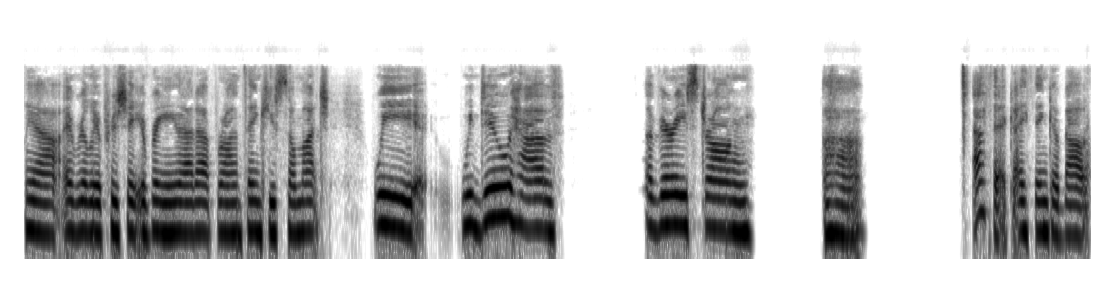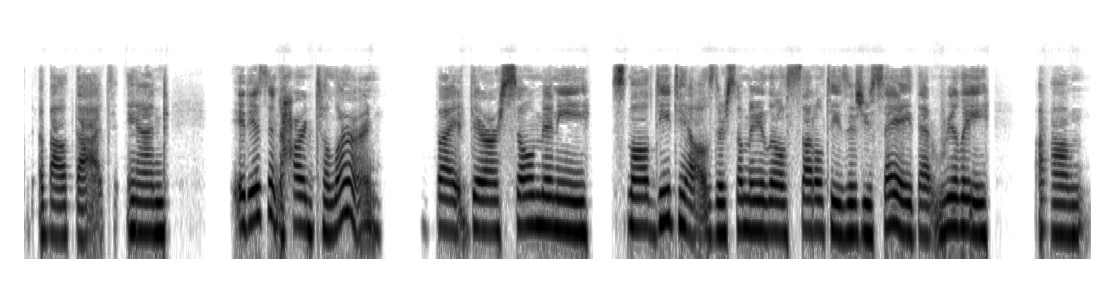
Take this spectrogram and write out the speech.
Yeah, I really appreciate you bringing that up, Ron. Thank you so much. We we do have a very strong uh, ethic, I think, about about that, and it isn't hard to learn, but there are so many small details. There's so many little subtleties, as you say, that really um,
